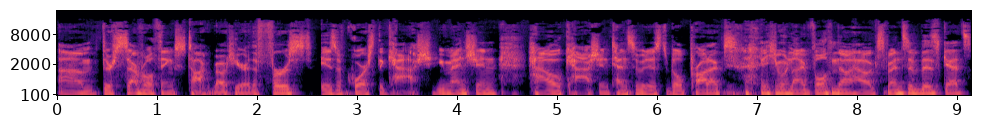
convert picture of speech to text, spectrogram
Um, there's several things to talk about here. The first is, of course, the cash. You mentioned how cash intensive it is to build products. you and I both know how expensive this gets.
